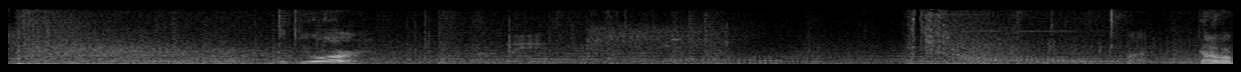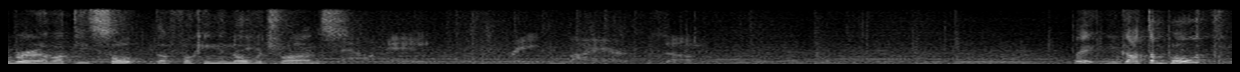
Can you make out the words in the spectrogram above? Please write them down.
I think you are. Alright. Gotta remember about the sol the fucking Novatrons. Now a free fire zone. Wait, you got them both?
